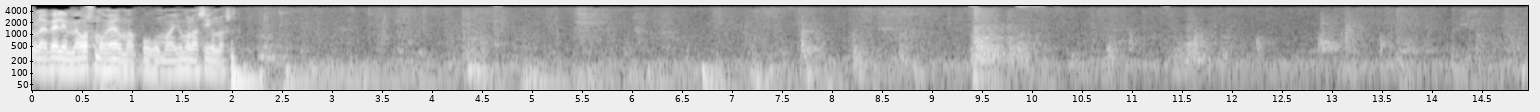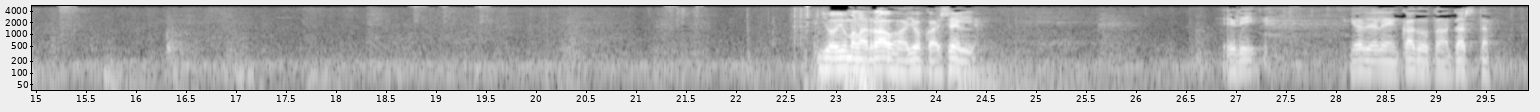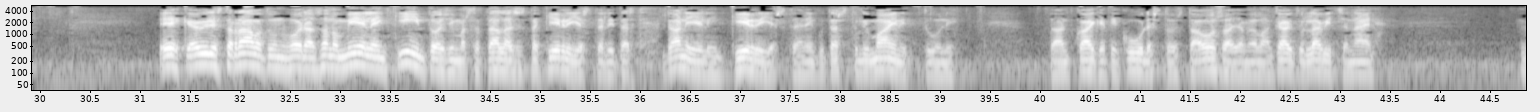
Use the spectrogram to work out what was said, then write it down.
tulee velimme Osmo Helman puhumaan Jumalan siunosta. Joo, Jumalan rauhaa jokaiselle. Eli jälleen katsotaan tästä ehkä yhdestä raamatun voidaan sanoa mielenkiintoisimmasta tällaisesta kirjasta, eli tästä Danielin kirjasta. Ja niin kuin tästä tuli mainittua, niin tämä on nyt kaiketi 16 osa, ja me ollaan käyty lävitse näin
